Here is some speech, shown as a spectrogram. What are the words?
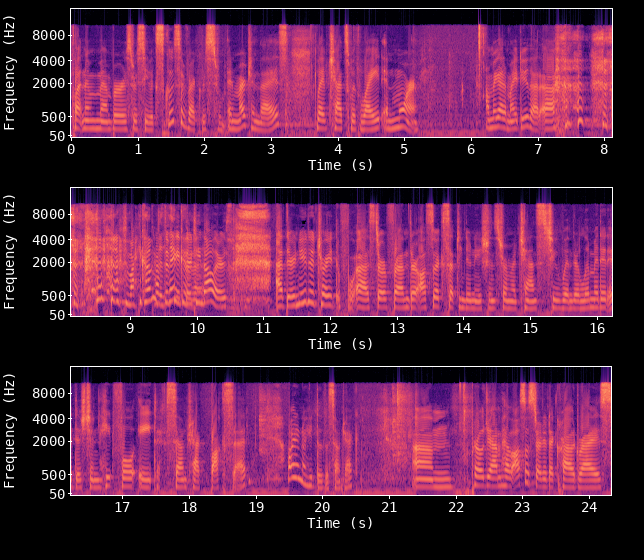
Platinum members receive exclusive records and merchandise, live chats with White, and more. Oh my god, I might do that. Uh, might Come have to to, pay think of it. thirteen dollars. At their new Detroit f- uh, storefront, they're also accepting donations from a chance to win their limited edition Hateful Eight soundtrack box set. Oh, I didn't know he did the soundtrack. Um, Pearl Jam have also started a crowd rise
